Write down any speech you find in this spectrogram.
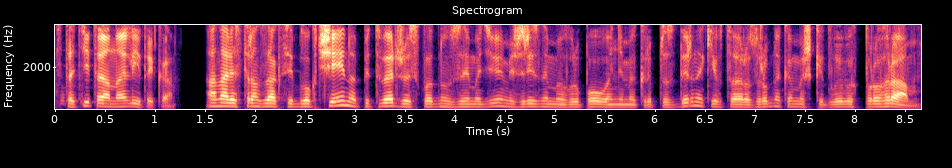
Статті та аналітика. Аналіз транзакцій блокчейну підтверджує складну взаємодію між різними угрупованнями криптоздирників та розробниками шкідливих програм.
